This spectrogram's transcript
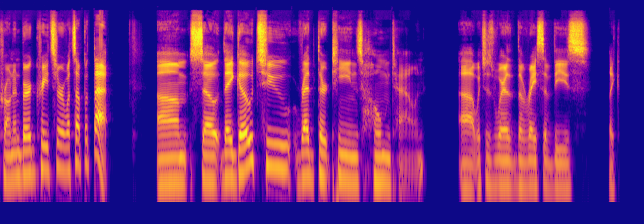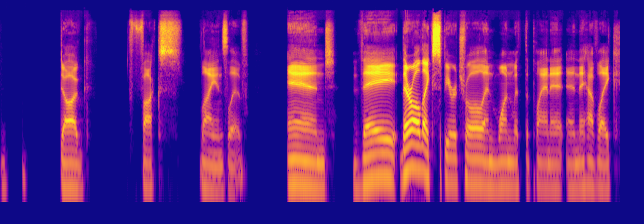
cronenberg creature what's up with that? Um so they go to red 13's hometown uh which is where the race of these like dog fox lions live and they they're all like spiritual and one with the planet and they have like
